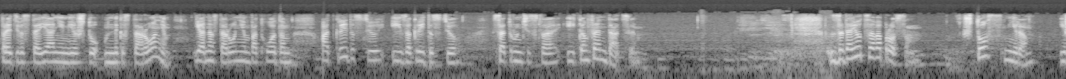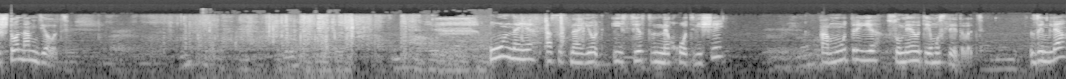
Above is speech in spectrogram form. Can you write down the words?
противостояние между многосторонним и односторонним подходом, открытостью и закрытостью, сотрудничества и конфронтации. Задается вопросом, что с миром и что нам делать? Умные осознают естественный ход вещей, а мудрые сумеют ему следовать. Земля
